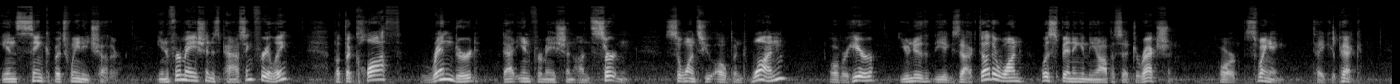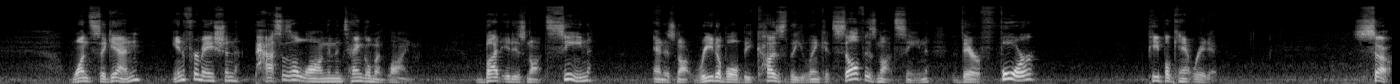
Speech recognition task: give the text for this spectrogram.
in sync between each other. Information is passing freely, but the cloth rendered that information uncertain. So once you opened one, over here, you knew that the exact other one was spinning in the opposite direction, or swinging, take your pick. Once again, information passes along an entanglement line, but it is not seen and is not readable because the link itself is not seen, therefore, people can't read it. So,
